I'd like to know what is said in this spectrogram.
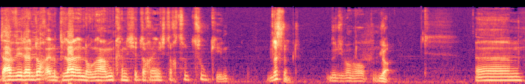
Da wir dann doch eine Planänderung haben, kann ich hier doch eigentlich doch zum Zug gehen. Das stimmt. Würde ich mal behaupten. Ja. Ähm.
